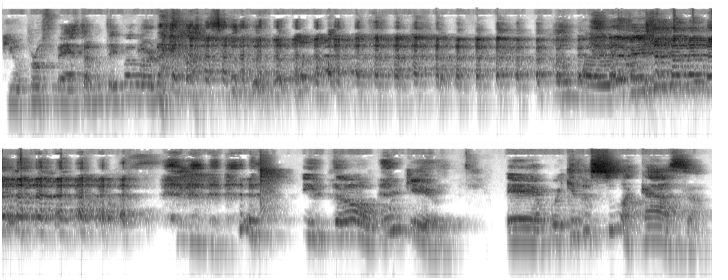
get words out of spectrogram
que o profeta não tem valor na casa. É verdade. Então, por quê? É, porque na sua casa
